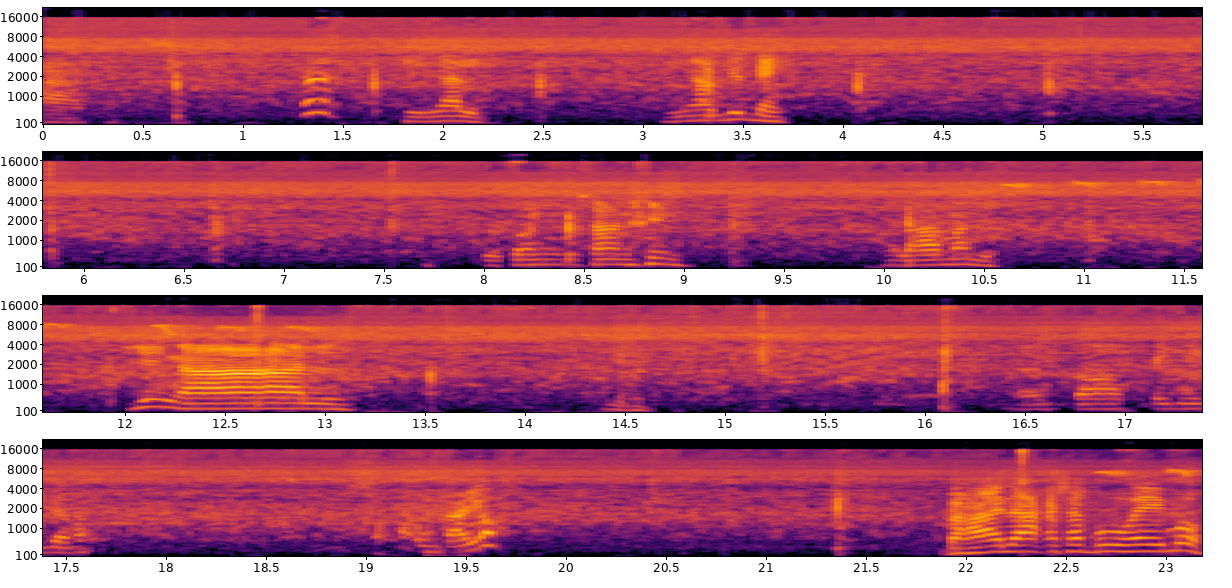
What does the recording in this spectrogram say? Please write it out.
ah, hingal hingal yun eh kukunin ko sana yun halaman eh hingal ayun pa kaibigan no? sa kaun tayo Bahala ka sa buhay mo.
